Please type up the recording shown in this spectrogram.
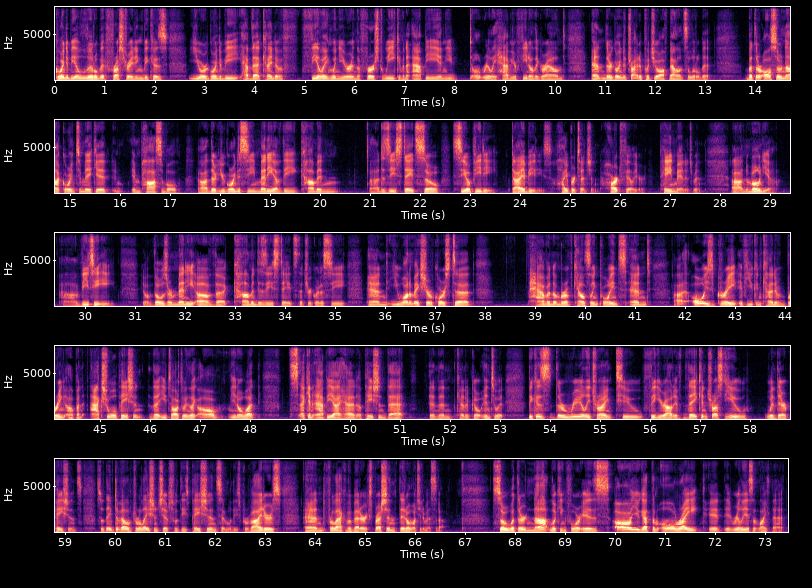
going to be a little bit frustrating because you're going to be have that kind of feeling when you're in the first week of an APPE and you don't really have your feet on the ground and they're going to try to put you off balance a little bit but they're also not going to make it impossible uh, you're going to see many of the common uh, disease states. So, COPD, diabetes, hypertension, heart failure, pain management, uh, pneumonia, uh, VTE. You know, those are many of the common disease states that you're going to see. And you want to make sure, of course, to have a number of counseling points and Uh, always great if you can kind of bring up an actual patient that you talked with. Like, oh, you know what? Second APPE, I had a patient that, and then kind of go into it because they're really trying to figure out if they can trust you with their patients. So they've developed relationships with these patients and with these providers, and for lack of a better expression, they don't want you to mess it up. So what they're not looking for is, oh, you got them all right. It it really isn't like that.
